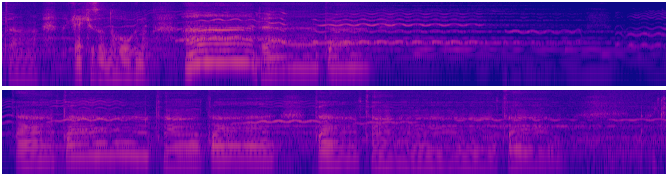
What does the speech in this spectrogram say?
ta. Dan krijg je zo'n hoge noot. Ah, da, da. Ta, ta, ta, ta, ta, ta, ta. Ja, ik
